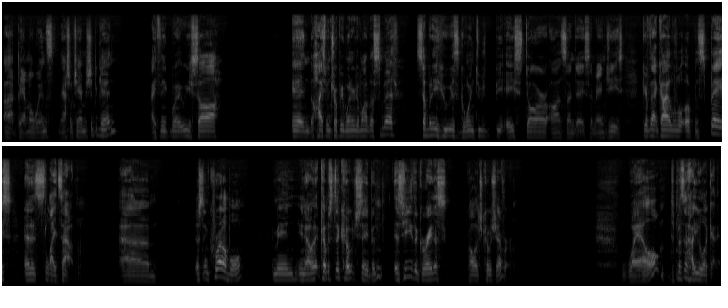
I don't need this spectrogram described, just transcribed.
Uh, Bama wins national championship again. I think what we saw in the Heisman Trophy winner Devonta Smith, somebody who is going to be a star on Sundays. I mean, geez, give that guy a little open space and it's lights out. Um, just incredible. I mean, you know, when it comes to Coach Saban, is he the greatest college coach ever? Well, depends on how you look at it.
